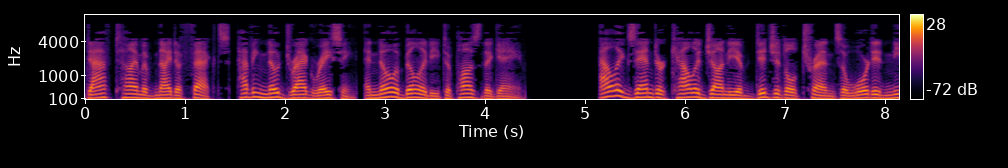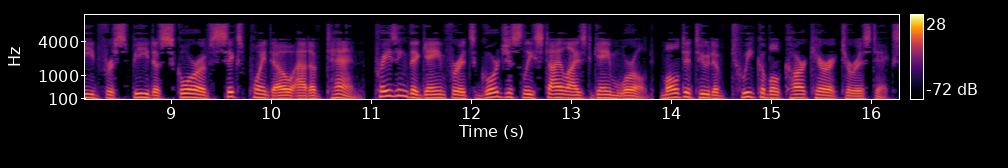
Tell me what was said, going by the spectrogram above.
daft time of night effects, having no drag racing, and no ability to pause the game. Alexander Kalajani of Digital Trends awarded Need for Speed a score of 6.0 out of 10, praising the game for its gorgeously stylized game world, multitude of tweakable car characteristics,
